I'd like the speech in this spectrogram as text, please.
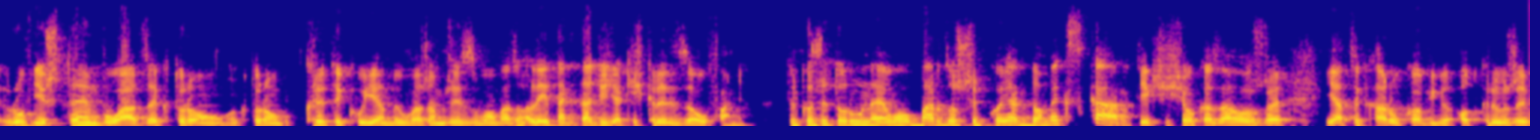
również tę władzę, którą, którą krytykujemy, uważam, że jest złą władzą, ale jednak dać jakiś kredyt zaufania. Tylko, że to runęło bardzo szybko jak domek z kart. Jak się okazało, że Jacek Harukowicz odkrył, że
